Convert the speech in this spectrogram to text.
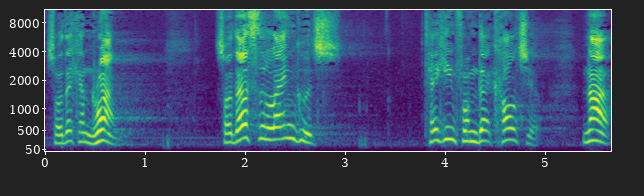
so they can run. So that's the language taking from that culture. Now,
